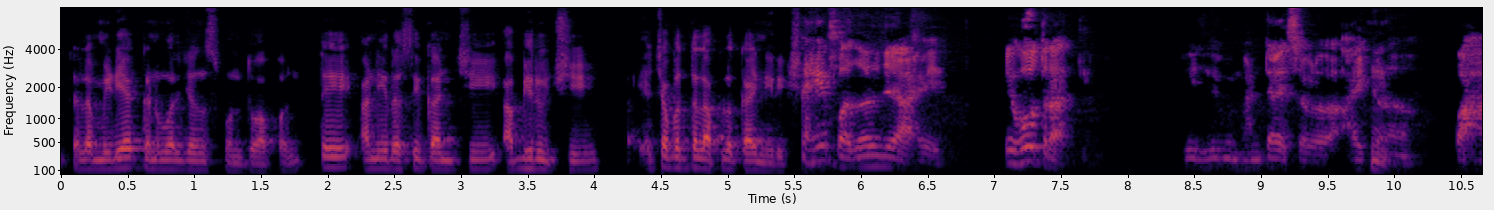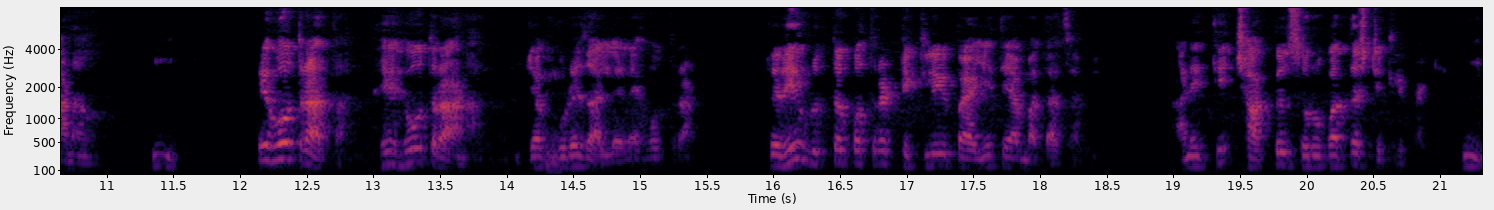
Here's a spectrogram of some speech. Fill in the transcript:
त्याला मीडिया कन्व्हर्जन्स म्हणतो आपण ते आणि रसिकांची अभिरुची याच्याबद्दल आपलं काय निरीक्षण हे बदल जे आहेत ते होत राहतील. म्हणताय सगळं ऐकणं पाहणं. हे. होत राहतात. हे होत राहणार. जग पुढे चाललेलं आहे होत राहणार. तरी वृत्तपत्र टिकली पाहिजे त्या मताचा. मी आणि ती छापील स्वरूपातच टिकली पाहिजे.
